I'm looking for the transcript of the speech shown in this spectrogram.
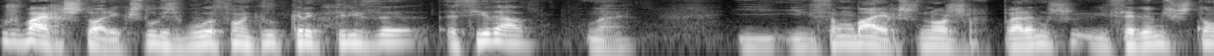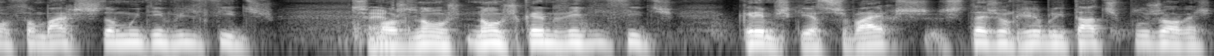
Os bairros históricos de Lisboa são aquilo que caracteriza a cidade, não é? E, e são bairros, nós reparamos e sabemos que estão, são bairros que estão muito envelhecidos. Certo. Nós não, não os queremos envelhecidos. Queremos que esses bairros estejam reabilitados pelos jovens.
